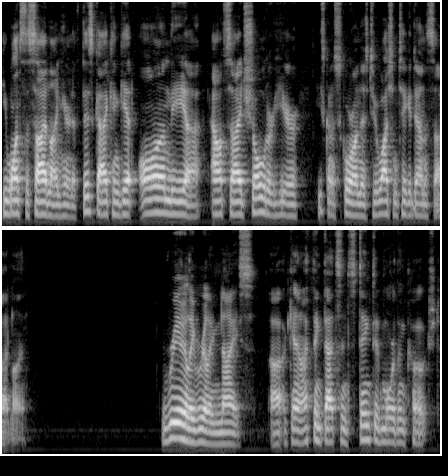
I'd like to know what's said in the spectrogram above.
He wants the sideline here, and if this guy can get on the uh, outside shoulder here, he's going to score on this too. Watch him take it down the sideline. Really, really nice. Uh, again, I think that's instinctive more than coached.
